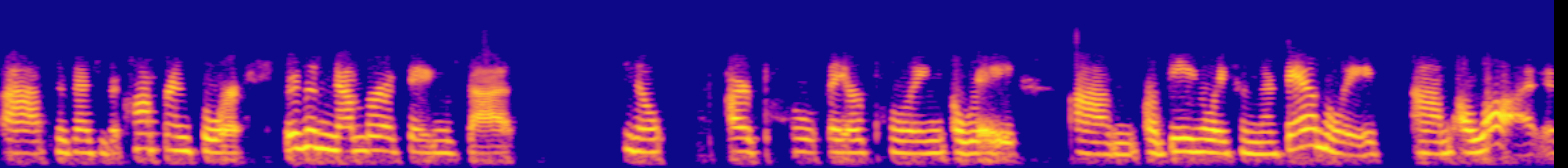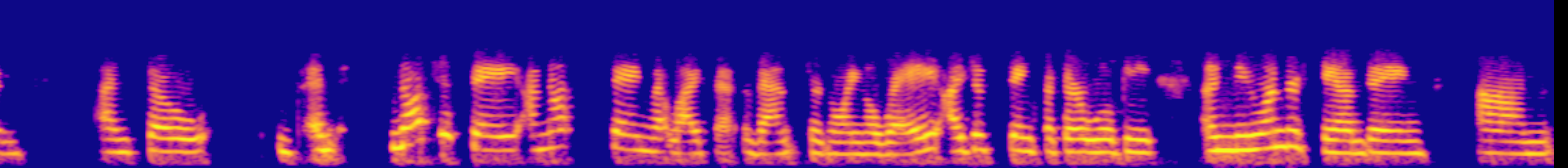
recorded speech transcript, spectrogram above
uh, present at a conference, or there's a number of things that you know are pull, they are pulling away um, or being away from their family um, a lot, and and so and not to say I'm not saying that life events are going away. I just think that there will be a new understanding, um,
